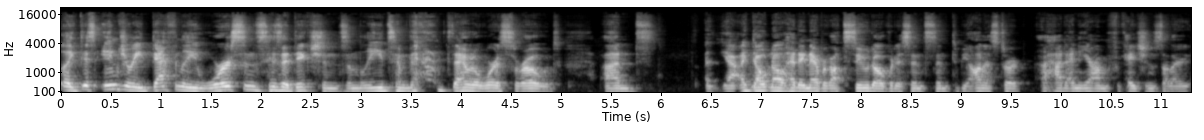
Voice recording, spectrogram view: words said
Like this injury definitely worsens his addictions and leads him down a worse road. And yeah, I don't know how they never got sued over this incident, to be honest, or had any ramifications that I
